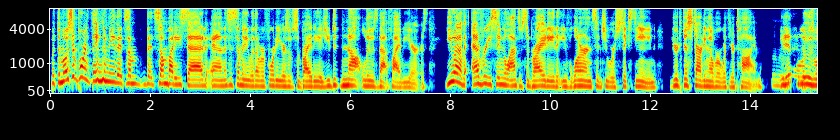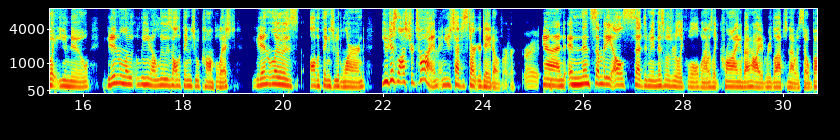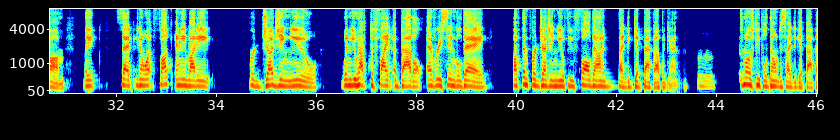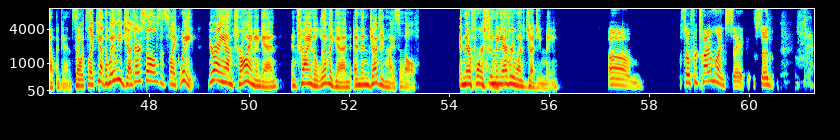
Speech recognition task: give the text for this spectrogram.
But the most important thing to me that some that somebody said, and this is somebody with over 40 years of sobriety, is you did not lose that five years. You have every single ounce of sobriety that you've learned since you were 16. You're just starting over with your time. Mhm. You didn't lose what you knew. You didn't, lo- you know, lose all the things you accomplished. You didn't lose all the things you had learned. you just lost your time and you just have to start your date over. Right. And and then somebody else said to me, and this was really cool when I was like crying about how I had relapsed and I was so bummed, like said, you know what, fuck anybody for judging you when you have to fight a battle every single day. Fuck them for judging you if you fall down and decide to get back up again. hmm Because most people don't decide to get back up again. So it's like, yeah, the way we judge ourselves, it's like, wait, here I am trying again and trying to live again and then judging myself. And therefore assuming everyone's judging me. Um, so for timeline's sake, so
